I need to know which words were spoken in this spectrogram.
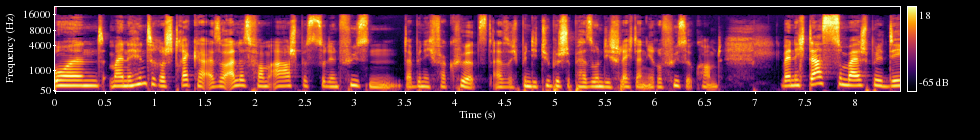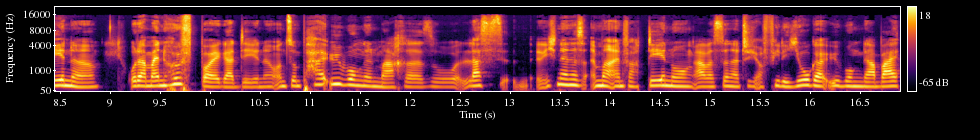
und meine hintere Strecke, also alles vom Arsch bis zu den Füßen, da bin ich verkürzt. Also ich bin die typische Person, die schlecht an ihre Füße kommt. Wenn ich das zum Beispiel dehne oder meinen Hüftbeuger dehne und so ein paar Übungen mache, so lass, ich nenne es immer einfach Dehnung, aber es sind natürlich auch viele Yoga-Übungen dabei.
